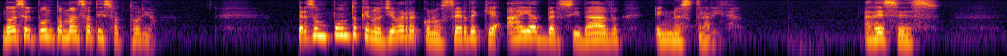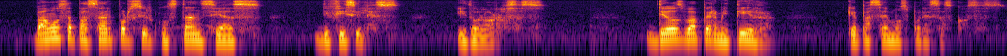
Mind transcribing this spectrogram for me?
No es el punto más satisfactorio, pero es un punto que nos lleva a reconocer de que hay adversidad en nuestra vida. A veces vamos a pasar por circunstancias difíciles y dolorosas. Dios va a permitir que pasemos por esas cosas.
